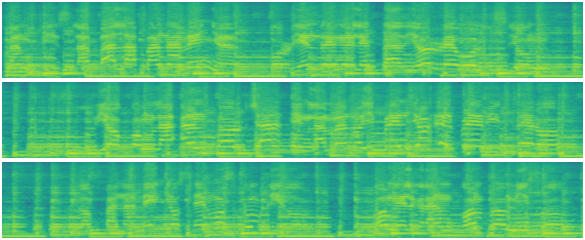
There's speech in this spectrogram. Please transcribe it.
Frankins la bala panameña, corriendo en el estadio Revolución. Subió con la antorcha en la mano y prendió el presbítero. Los panameños hemos cumplido con el gran compromiso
